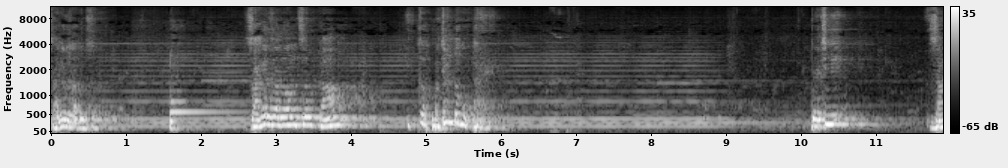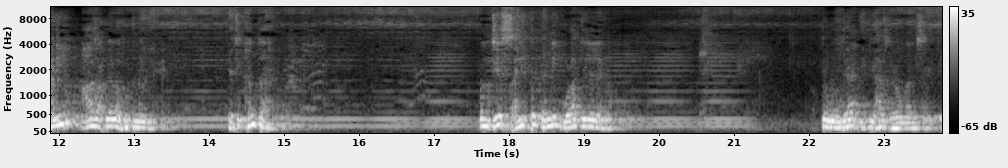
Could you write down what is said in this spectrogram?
सागर जाधव सर. सागर जाधवांचं काम इतकं प्रचंड मोठं आहे. त्याची जाणीव आज आपल्याला होत नाहीये. त्याची खंत आहे. पण जे साहित्य त्यांनी गोळा केलेलं आहे ना ते उद्या इतिहास घडवणारं साहित्य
